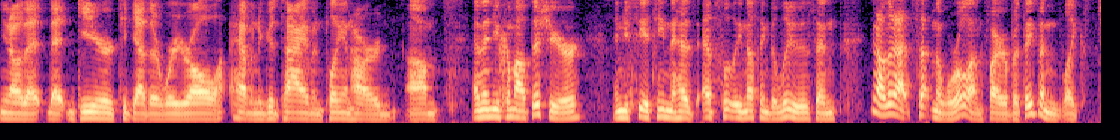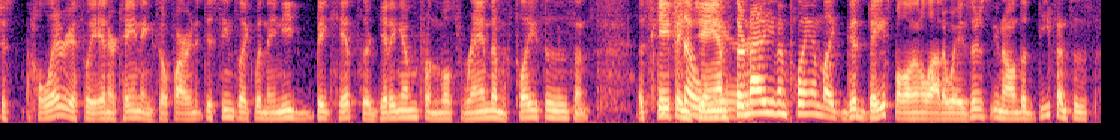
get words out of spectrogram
you know that that gear together where you're all having a good time and playing hard. Um, and then you come out this year and you see a team that has absolutely nothing to lose, and you know they're not setting the world on fire, but they've been like just hilariously entertaining so far. And it just seems like when they need big hits, they're getting them from the most random places and escaping so jams. weird. They're not even playing like good baseball in a lot of ways. There's you know the defenses is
